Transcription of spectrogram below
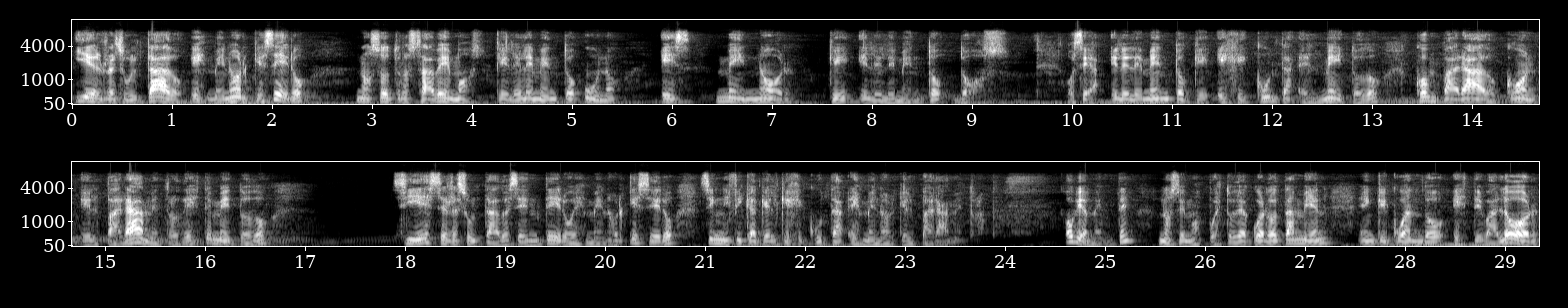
y el resultado es menor que 0, nosotros sabemos que el elemento 1 es menor que el elemento 2. O sea, el elemento que ejecuta el método comparado con el parámetro de este método, si ese resultado, ese entero, es menor que 0, significa que el que ejecuta es menor que el parámetro. Obviamente, nos hemos puesto de acuerdo también en que cuando este valor,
